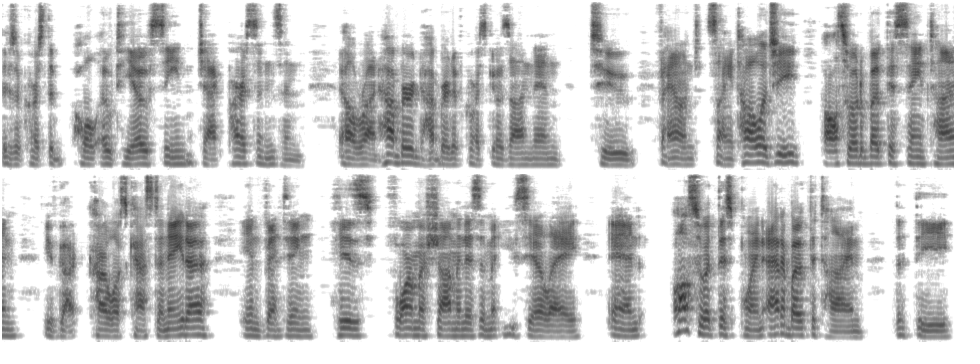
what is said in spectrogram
There's, of course, the whole OTO scene, Jack Parsons and L. Ron Hubbard. Hubbard, of course, goes on then to found Scientology. Also at about this same time, you've got Carlos Castaneda inventing his form of shamanism at UCLA. And also at this point, at about the time that the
